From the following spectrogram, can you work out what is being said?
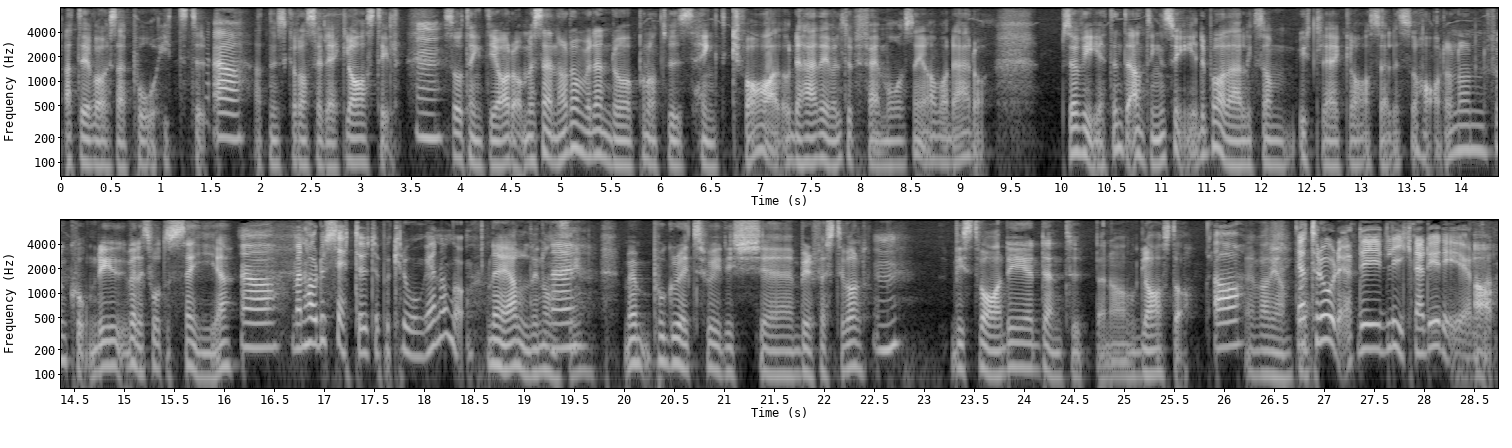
att det var så här påhitt typ. Ja. Att nu ska de sälja glas till. Så tänkte jag då. Men sen har de väl ändå på något vis hängt kvar. Och det här är väl typ fem år sedan jag var där då. Så jag vet inte, antingen så är det bara liksom ytterligare glas eller så har de någon funktion. Det är väldigt svårt att säga. Ja, men har du sett det ute på krogen någon gång? Nej, aldrig någonsin. Nej. Men på Great Swedish eh, Beer Festival, Mm. Visst var det den typen av glas då? Ja, variant. jag tror det. Det liknade ju det i alla Ja, fall.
